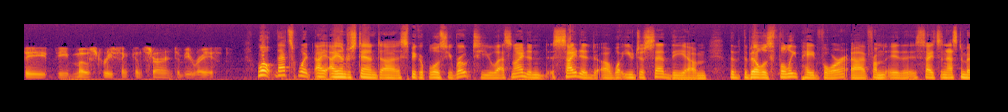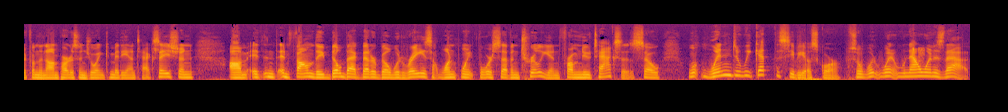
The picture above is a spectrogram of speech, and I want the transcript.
the, the most recent concern to be raised. Well, that's what I, I understand. Uh, Speaker Pelosi wrote to you last night and cited uh, what you just said. The, um, the the bill is fully paid for. Uh, from it cites an estimate from the nonpartisan Joint Committee on Taxation, um, it, and, and found the Build Back Better bill would raise 1.47 trillion from new taxes. So, w- when do we get the CBO score? So, what, when, now when is that?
